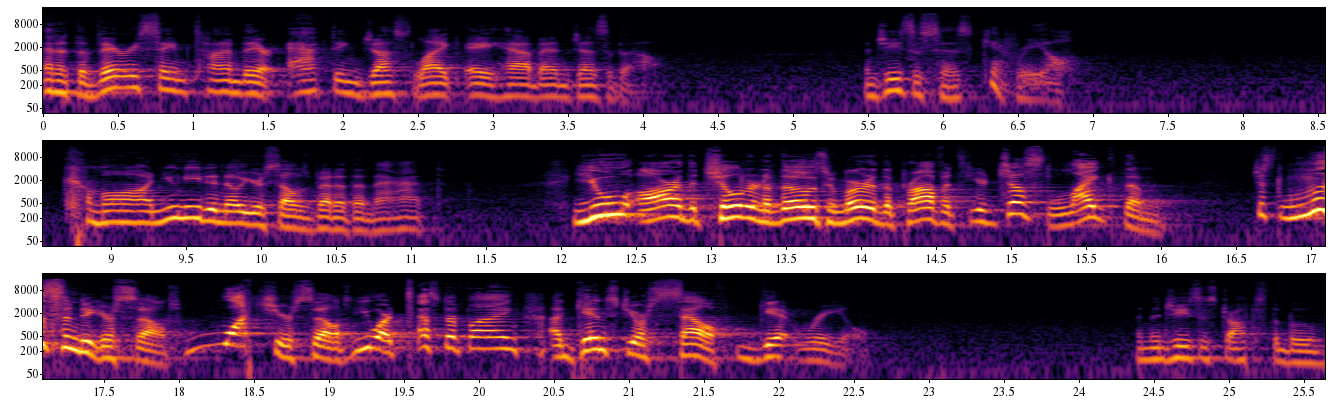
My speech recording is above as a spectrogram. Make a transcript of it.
And at the very same time, they are acting just like Ahab and Jezebel. And Jesus says, Get real. Come on, you need to know yourselves better than that. You are the children of those who murdered the prophets. You're just like them. Just listen to yourselves. Watch yourselves. You are testifying against yourself. Get real. And then Jesus drops the boom.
